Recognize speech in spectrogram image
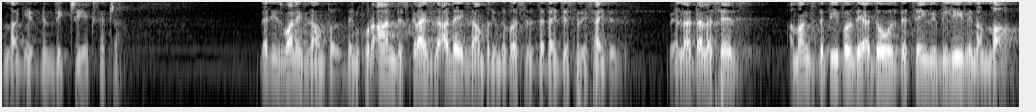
Allah gave them victory, etc. That is one example. Then Quran describes the other example in the verses that I just recited. Where Allah Ta'ala says, amongst the people there are those that say we believe in Allah.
